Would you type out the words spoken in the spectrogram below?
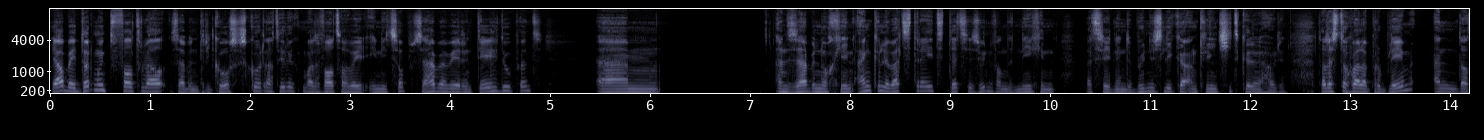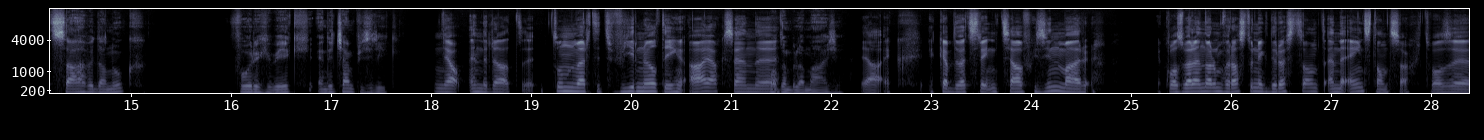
ja, bij Dortmund valt er wel... Ze hebben drie goals gescoord natuurlijk, maar er valt wel weer één iets op. Ze hebben weer een tegendoelpunt. Ehm, En ze hebben nog geen enkele wedstrijd dit seizoen van de negen wedstrijden in de Bundesliga een clean sheet kunnen houden. Dat is toch wel een probleem. En dat zagen we dan ook vorige week in de Champions League. Ja, inderdaad. Eh, Toen werd het 4-0 tegen Ajax. En eh, Wat een blamage. ja, ik, ik heb de wedstrijd niet zelf gezien, maar ik was wel enorm verrast toen ik de ruststand en de eindstand zag. Het was eh,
